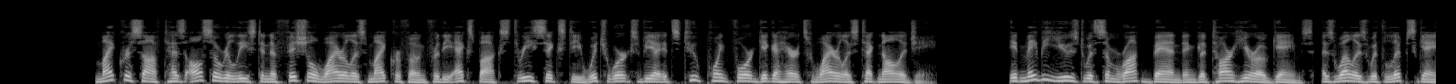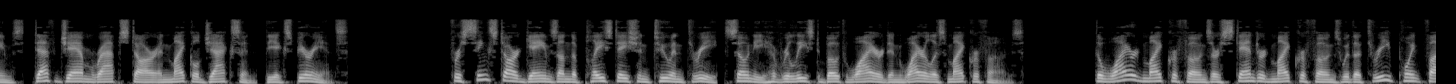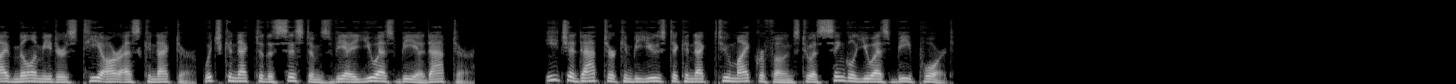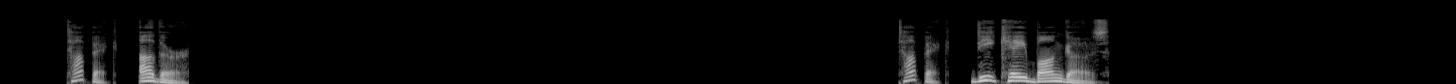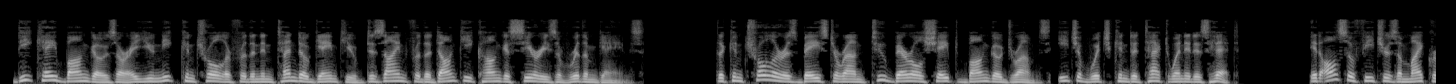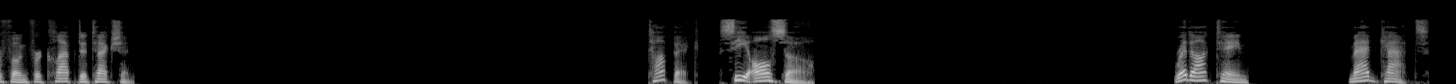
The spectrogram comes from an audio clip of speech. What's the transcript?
Microsoft has also released an official wireless microphone for the Xbox 360 which works via its 2.4 GHz wireless technology. It may be used with some Rock Band and Guitar Hero games, as well as with Lips games, Def Jam Rapstar and Michael Jackson, The Experience. For SingStar games on the PlayStation 2 and 3, Sony have released both wired and wireless microphones. The wired microphones are standard microphones with a 3.5 mm TRS connector, which connect to the systems via a USB adapter. Each adapter can be used to connect two microphones to a single USB port. Other DK bongos DK bongos are a unique controller for the Nintendo GameCube designed for the Donkey Konga series of rhythm games. The controller is based around two barrel-shaped bongo drums, each of which can detect when it is hit. It also features a microphone for clap detection. See also Red Octane. Mad Catz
